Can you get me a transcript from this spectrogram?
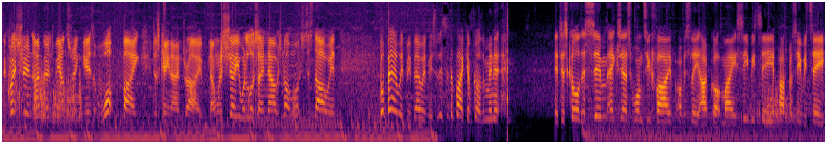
The question I'm going to be answering is what bike does Kanine drive? Now I'm going to show you what it looks like now. It's not much to start with, but bear with me, bear with me. So this is the bike I've got at the minute. It is called a SYM XS125. Obviously, I've got my CBT, passed my CBT.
